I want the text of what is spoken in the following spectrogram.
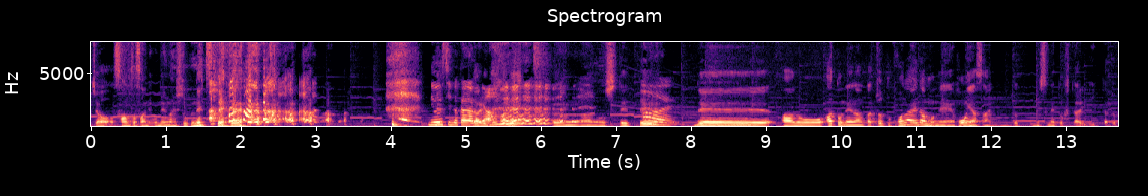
じゃあ、サンタさんにお願いしとくねっつって。両親の鏡が。とかねうん、あの、してて。はい。で、あの、あとね、なんかちょっとこの間もね、本屋さんにちょっと娘と二人で行った時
